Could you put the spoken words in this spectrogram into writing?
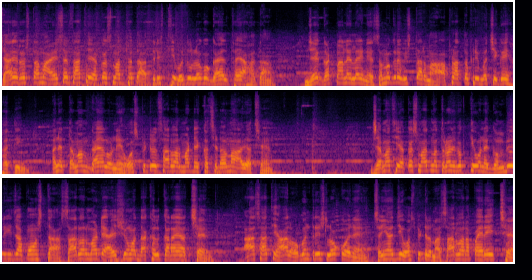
ત્યારે રસ્તામાં આયસર સાથે અકસ્માત થતાં ત્રીસથી વધુ લોકો ઘાયલ થયા હતા. જે ઘટનાને લઈને સમગ્ર વિસ્તારમાં અફડાતફડી મચી ગઈ હતી અને તમામ ઘાયલોને હોસ્પિટલ સારવાર માટે ખસેડવામાં આવ્યા છે. જેમાંથી અકસ્માતમાં ત્રણ વ્યક્તિઓને ગંભીર ઈજા પહોંચતા સારવાર માટે આઈસીયુમાં દાખલ કરાયા છે. આ સાથે હાલ ઓગણત્રીસ લોકોને સયાજી હોસ્પિટલમાં સારવાર અપાઈ રહી છે.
